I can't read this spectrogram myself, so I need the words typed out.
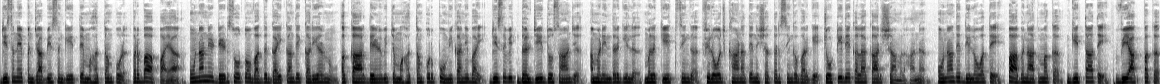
ਜਿਸ ਨੇ ਪੰਜਾਬੀ ਸੰਗੀਤ ਤੇ ਮਹੱਤਵਪੂਰਨ ਪ੍ਰਭਾਵ ਪਾਇਆ। ਉਹਨਾਂ ਨੇ 150 ਤੋਂ ਵੱਧ ਗਾਇਕਾਂ ਦੇ ਕੈਰੀਅਰ ਨੂੰ ਆਕਾਰ ਦੇਣ ਵਿੱਚ ਮਹੱਤਵਪੂਰਨ ਭੂਮਿਕਾ ਨਿਭਾਈ, ਜਿਸ ਵਿੱਚ ਦਲਜੀਤ ਦੋਸਾਂਝ, ਅਮਰਿੰਦਰ ਗਿੱਲ, ਮਲਕੀਤ ਸਿੰਘ, ਫਿਰੋਜ਼ ਖਾਨ ਅਤੇ ਨਛੱਤਰ ਸਿੰਘ ਵਰਗੇ ਚੋਟੀ ਦੇ ਕਲਾਕਾਰ ਸ਼ਾਮਲ ਹਨ। ਉਹਨਾਂ ਦੇ ਦਿਲੋਂ ਅਤੇ ਭਾਵਨਾਤਮਕ ਗੀਤਾਂ ਤੇ ਵਿਆਪਕ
